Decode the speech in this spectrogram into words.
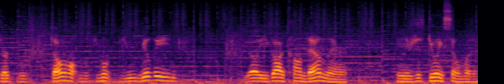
you're don't you you really yo you gotta calm down there. I mean, you're just doing so much.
